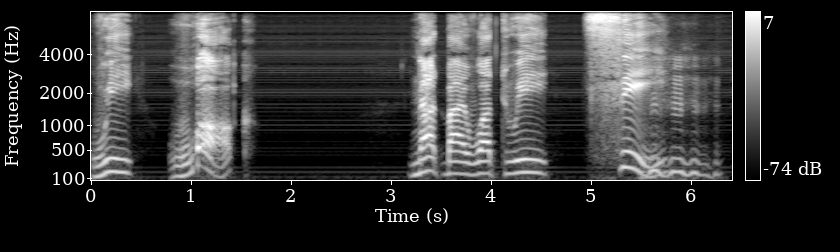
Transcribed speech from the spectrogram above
We walk not by what we see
